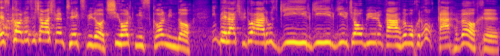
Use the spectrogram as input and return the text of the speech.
اسکارلت فیش همش بهم تکس می‌داد. چی هالک میسکال مینداخت. این بلک ویدو هر روز گیر گیر گیر که آقا بیاریم قهوه بخوریم. او قهوه آخه.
